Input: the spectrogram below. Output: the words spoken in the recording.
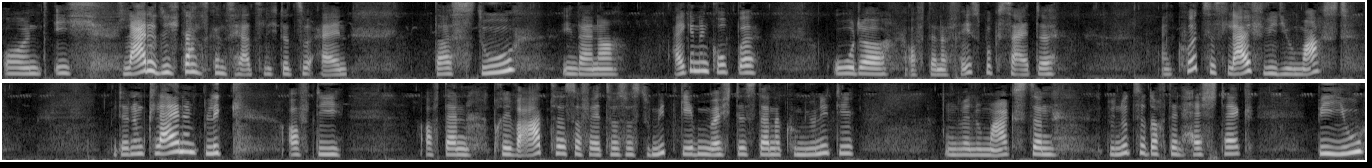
Und ich lade dich ganz, ganz herzlich dazu ein, dass du in deiner eigenen Gruppe oder auf deiner Facebook-Seite ein kurzes Live-Video machst, mit einem kleinen Blick auf die auf dein Privates, auf etwas, was du mitgeben möchtest deiner Community Und wenn du magst, dann benutze doch den Hashtag BeYou,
